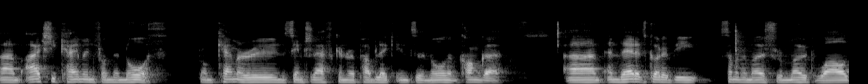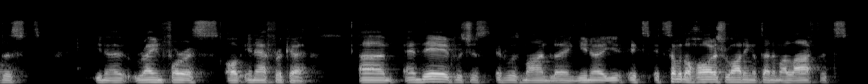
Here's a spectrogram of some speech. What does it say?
um, I actually came in from the north from Cameroon, Central African Republic into the northern Congo. Um, and that has got to be some of the most remote, wildest, you know, rainforests of in Africa. Um, and there it was just it was mind blowing. You know, you, it's it's some of the hardest riding I've done in my life. It's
